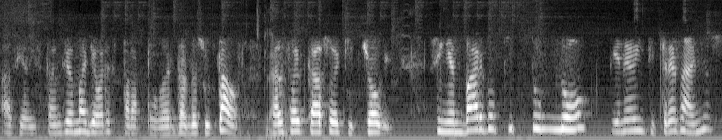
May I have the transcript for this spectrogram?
hacia distancias mayores para poder dar resultados. Tal fue el caso de Kipchoge. Sin embargo, Kiptum no tiene 23 años,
